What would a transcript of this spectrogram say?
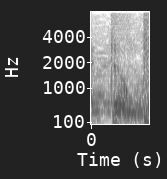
I don't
